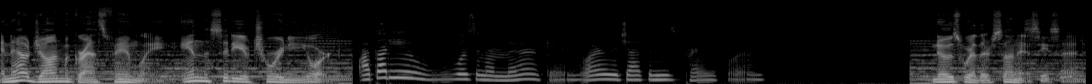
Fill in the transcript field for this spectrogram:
And now John McGrath's family and the city of Troy, New York I thought he was an American. Why are the Japanese praying for him? Knows where their son is, he said.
